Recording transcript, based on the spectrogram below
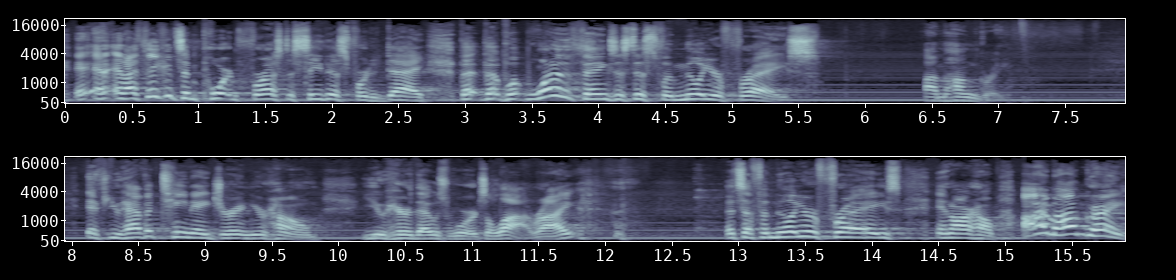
and, and I think it's important for us to see this for today. But, but, but one of the things is this familiar phrase I'm hungry. If you have a teenager in your home, you hear those words a lot, right? It's a familiar phrase in our home. I'm hungry.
